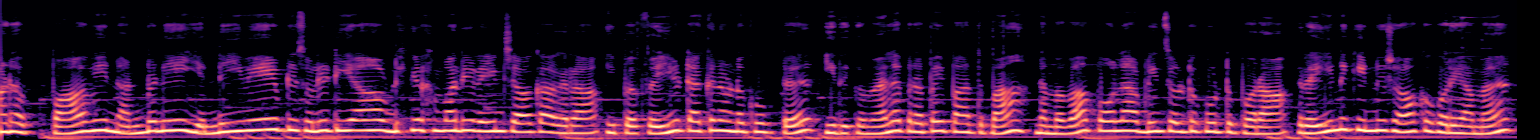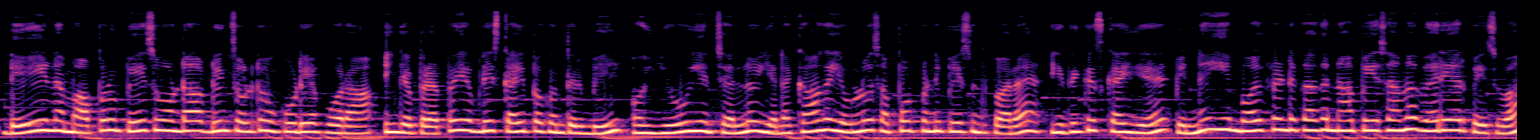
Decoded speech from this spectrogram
ஆடா பாவி நண்பனே என்னையவே இப்படி சொல்லிட்டியா? அப்படிங்கிற மாதிரி ரெயின் ஷாக் ஆகுறான் இப்ப ஃபெய்யும் டக்குன்னு உன்னை கூப்பிட்டு இதுக்கு மேல பிறப்பை பார்த்துப்பா. நம்ம வா போலாம் அப்படின்னு சொல்லிட்டு கூப்பிட்டு போறான் ரெயினுக்கு இன்னும் ஷாக்கு குறையாம டேய் நம்ம அப்புறம் பேசுவோம்டா அப்படின்னு சொல்லிட்டு உன் கூடயே போறா இங்க பிரப்பை அப்படியே ஸ்கை பக்கம் திரும்பி ஐயோ என் செல்லம் எனக்காக எவ்வளவு சப்போர்ட் பண்ணி பேசுது பாரு இதுக்கு ஸ்கையு பின்ன என் பாய் ஃப்ரெண்டுக்காக நான் பேசாம வேற யார் பேசுவா?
